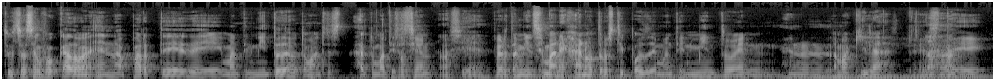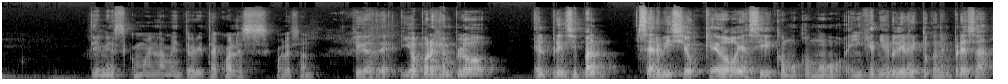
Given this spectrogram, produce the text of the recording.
tú estás enfocado en la parte de mantenimiento de automatización. Así es. Pero también se manejan otros tipos de mantenimiento en, la maquila. Este, ¿Tienes como en la mente ahorita cuáles, cuáles son? Fíjate, yo por ejemplo, el principal servicio que doy así como, como ingeniero directo con empresa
